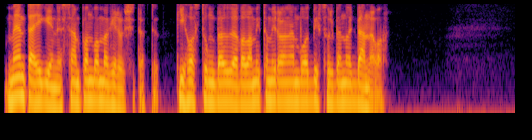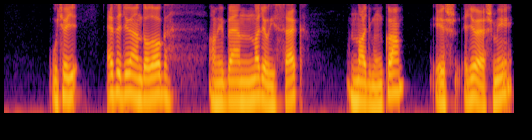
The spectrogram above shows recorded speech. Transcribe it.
mentálhigiénés szempontból megerősítettük. Kihoztunk belőle valamit, amiről nem volt biztos benne, hogy benne van. Úgyhogy ez egy olyan dolog, amiben nagyon hiszek, nagy munka, és egy olyasmi,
